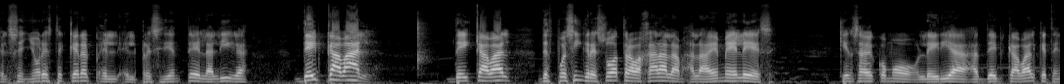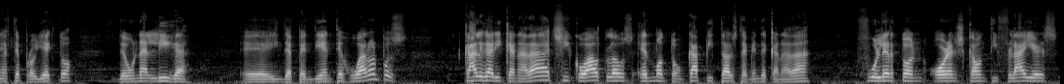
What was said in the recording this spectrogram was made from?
El señor este que era el, presidente de la liga, Dave Cabal. Dave Cabal después ingresó a trabajar a la, a la MLS. Quién sabe cómo le iría a Dave Cabal que tenía este proyecto de una liga eh, independiente. Jugaron pues Calgary, Canadá, Chico Outlaws, Edmonton Capitals también de Canadá, Fullerton, Orange County Flyers,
